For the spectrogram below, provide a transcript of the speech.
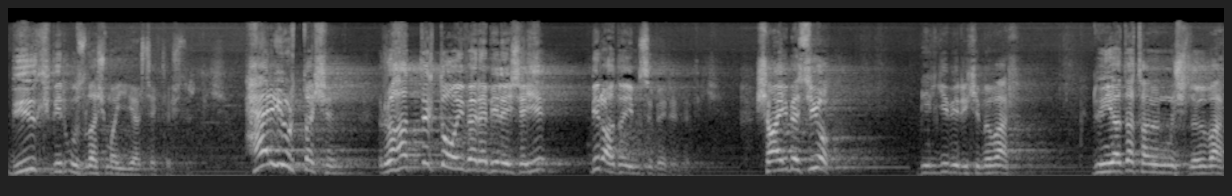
büyük bir uzlaşmayı gerçekleştirdik. Her yurttaşın rahatlıkla oy verebileceği bir adayımızı belirledik. Şaibesi yok. Bilgi birikimi var. Dünyada tanınmışlığı var.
